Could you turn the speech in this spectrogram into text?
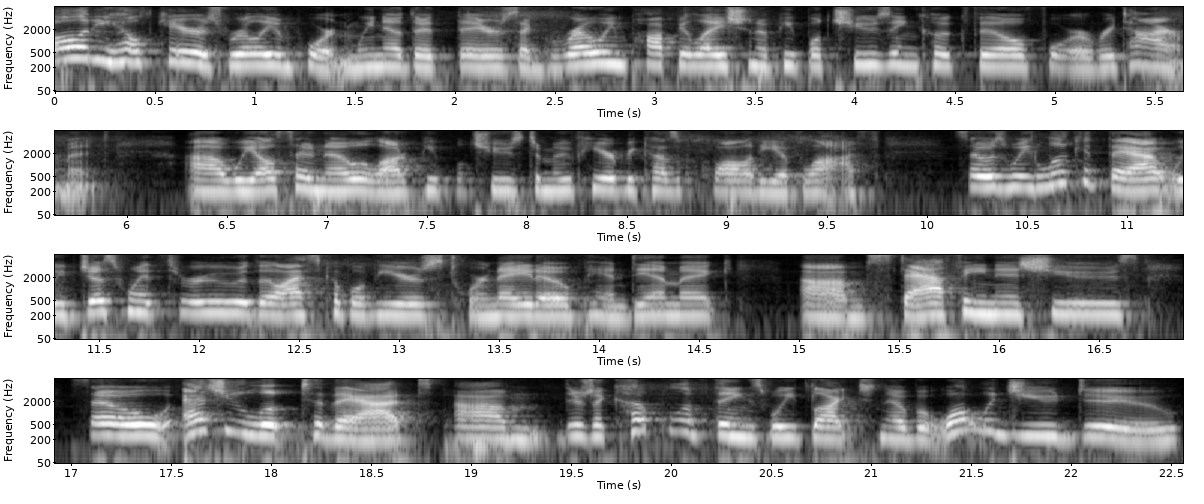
quality health care is really important. We know that there's a growing population of people choosing Cookeville for retirement. Uh, we also know a lot of people choose to move here because of quality of life. So as we look at that, we've just went through the last couple of years tornado, pandemic, um, staffing issues. So as you look to that, um, there's a couple of things we'd like to know. But what would you do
